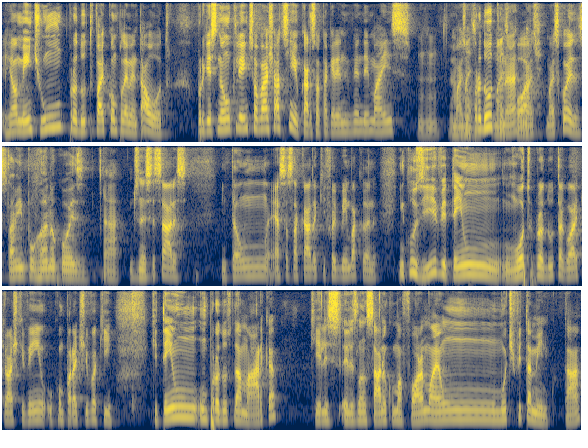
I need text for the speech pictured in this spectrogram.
realmente um produto vai complementar o outro. Porque senão o cliente só vai achar assim, o cara só tá querendo vender mais, mais, um Mais- produto, mais né? Mais, mais coisas. Tá me empurrando coisa. Ah, desnecessárias. Então, essa sacada aqui foi bem bacana. Inclusive, tem um, um outro produto agora que eu acho que vem o comparativo aqui. Que tem um, um produto da marca que eles, eles lançaram com uma fórmula, é um multivitamínico, tá?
